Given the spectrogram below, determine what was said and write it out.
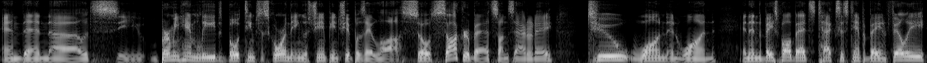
And then uh, let's see, Birmingham leads both teams to score, and the English Championship was a loss. So soccer bets on Saturday two, one, and one. And then the baseball bets Texas, Tampa Bay, and Philly.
